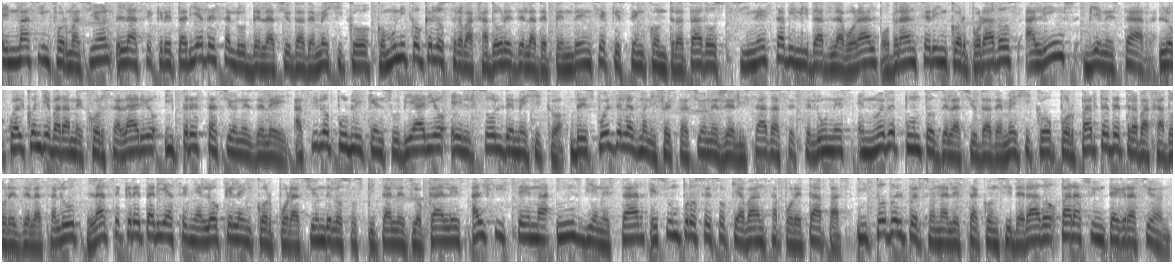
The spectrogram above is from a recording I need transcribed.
En más información, la Secretaría de Salud de la Ciudad de México comunicó que los trabajadores de la dependencia que estén contratados sin estabilidad laboral podrán ser incorporados al IMSS Bienestar, lo cual conllevará mejor salario y prestaciones de ley. Así lo publica en su diario El Sol de México. Después de las manifestaciones realizadas este lunes en nueve puntos de la Ciudad de México por parte de trabajadores de la salud, la Secretaría señaló que la incorporación de los hospitales locales al sistema IMSS Bienestar es un proceso que avanza por etapas y todo el personal está considerado para su integración.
